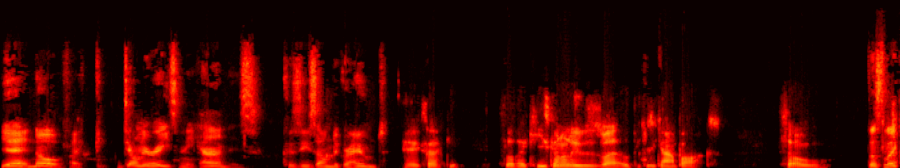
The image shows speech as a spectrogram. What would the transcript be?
yeah, no, like the only reason he can is because he's on the ground. Yeah, exactly. So like he's gonna lose as well because he can't box. So That's like,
